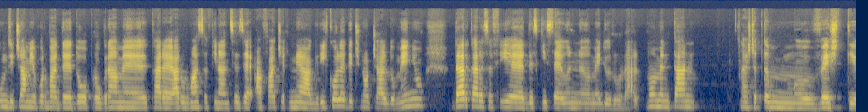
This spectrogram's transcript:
cum ziceam, e vorba de două programe care ar urma să financeze afaceri neagricole, deci în orice alt domeniu, dar care să fie deschise în mediul rural. Momentan Așteptăm vești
